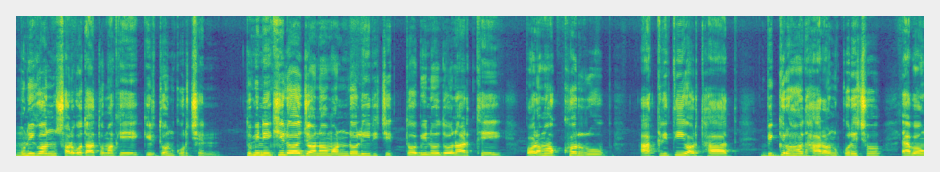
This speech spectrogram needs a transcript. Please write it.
মুনিগণ সর্বদা তোমাকে কীর্তন করছেন। তুমি নিখিল জনমণ্ডলীর চিত্ত বিনোদনার্থে পরমক্ষর রূপ, আকৃতি অর্থাৎ বিগ্রহ ধারণ করেছ এবং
